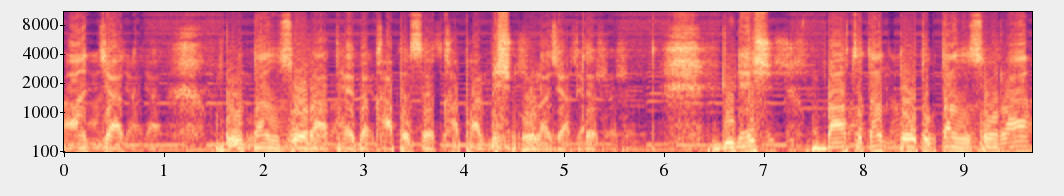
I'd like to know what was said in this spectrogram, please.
Ancak bundan sonra tevbe kapısı kapanmış olacaktır. Güneş batıdan doğduktan sonra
